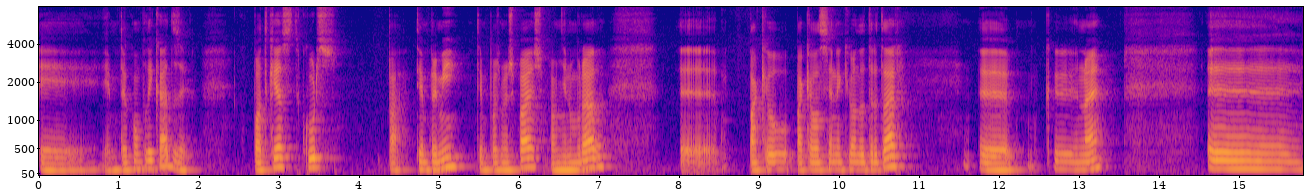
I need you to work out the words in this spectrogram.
é, é muito complicado, Zé. Podcast, curso, pá, tempo para mim, tempo para os meus pais, para a minha namorada, uh, para, aquele, para aquela cena que eu ando a tratar, uh, que, não é? Uh,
